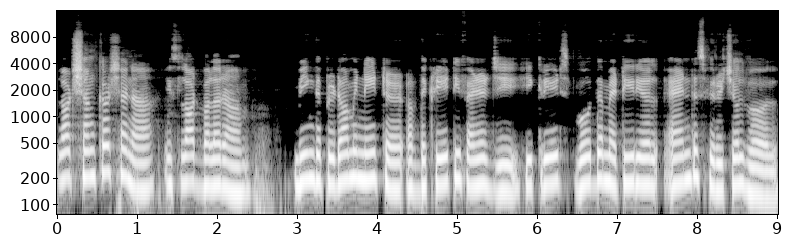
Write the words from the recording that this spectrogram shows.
Lord Shankarshana is Lord Balaram. Being the predominator of the creative energy, he creates both the material and the spiritual world.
